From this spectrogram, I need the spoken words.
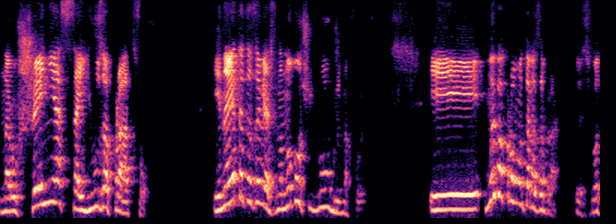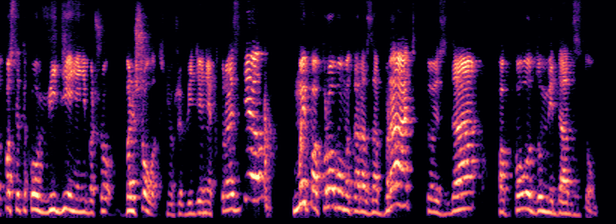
нарушение союза праотцов. И на это это завязано, намного очень глубже находится. И мы попробуем это разобрать. То есть вот после такого введения небольшого, большого, точнее уже введения, которое я сделал, мы попробуем это разобрать, то есть да, по поводу медат с дом.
